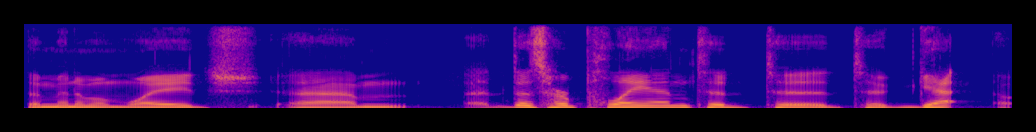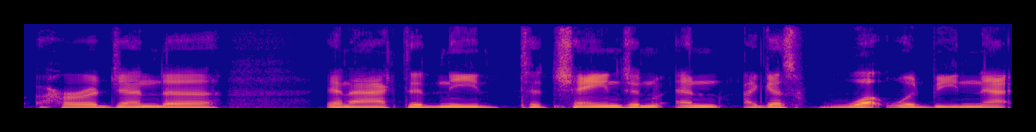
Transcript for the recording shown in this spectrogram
the minimum wage. Um, does her plan to, to, to get her agenda enacted need to change? And, and I guess what would be ne-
